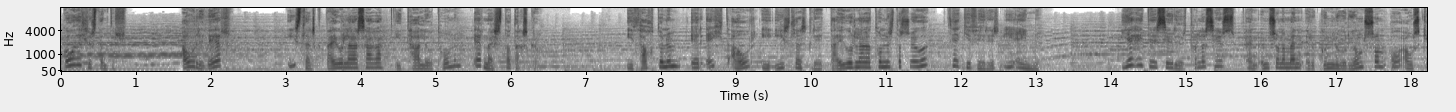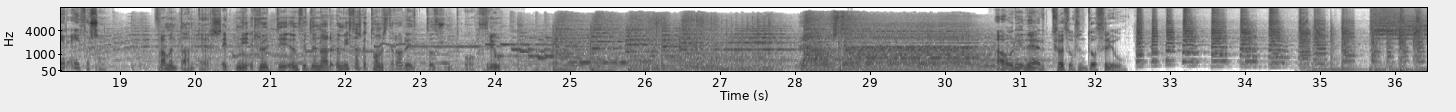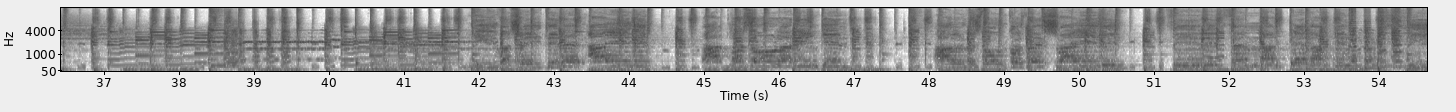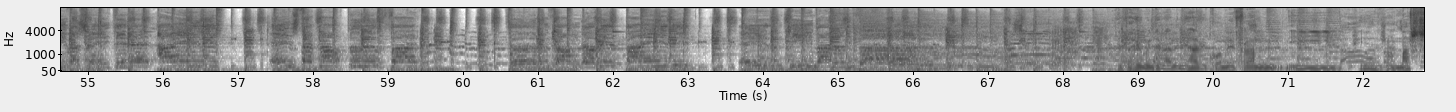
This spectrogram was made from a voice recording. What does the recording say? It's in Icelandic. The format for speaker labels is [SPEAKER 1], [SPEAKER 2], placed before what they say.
[SPEAKER 1] Góði hlustendur, árið er, Íslensk dægulega saga í tali og tónum er næst á dagskrá. Í þáttunum er eitt ár í íslenskri dægurlega tónlistarsögu tekið fyrir í einu. Ég heiti Sigriður Torlasíus en umsjónamenn eru Gunnlaugur Jónsson og Ásker Eithorsson.
[SPEAKER 2] Framundan er setni hluti umfyllunar um íslenska tónlistarárið 2003.
[SPEAKER 3] Árið er 2003.
[SPEAKER 4] mars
